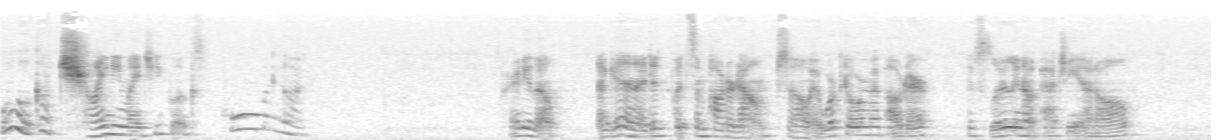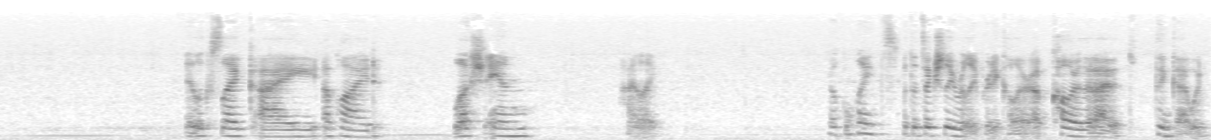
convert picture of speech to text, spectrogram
Oh, look how shiny my cheek looks. Oh my god. Pretty though. Again, I did put some powder down, so I worked over my powder. It's literally not patchy at all. It looks like I applied blush and highlight. No complaints, but that's actually a really pretty color, a color that I think I would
